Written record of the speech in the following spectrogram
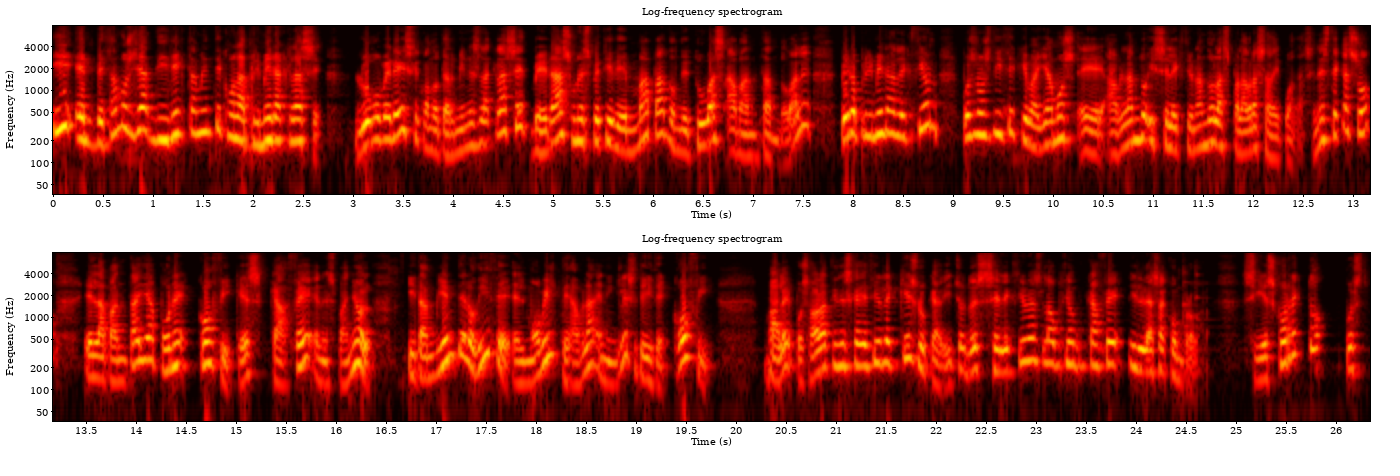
Y empezamos ya directamente con la primera clase. Luego veréis que cuando termines la clase verás una especie de mapa donde tú vas avanzando, ¿vale? Pero primera lección, pues nos dice que vayamos eh, hablando y seleccionando las palabras adecuadas. En este caso, en la pantalla pone coffee, que es café en español. Y también te lo dice, el móvil te habla en inglés y te dice coffee. Vale, pues ahora tienes que decirle qué es lo que ha dicho. Entonces seleccionas la opción café y le das a comprobar. Si es correcto, pues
